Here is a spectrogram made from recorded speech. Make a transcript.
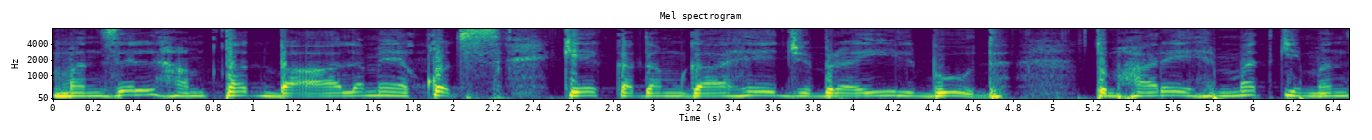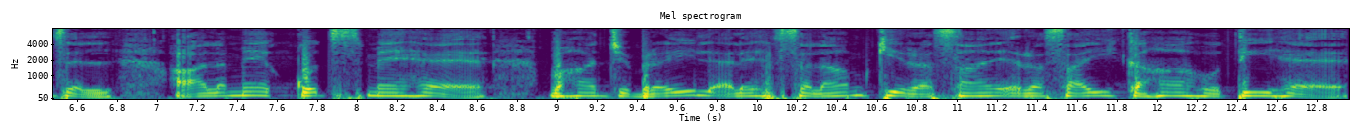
منزل ہم تد بعالم قدس کے قدم گاہ جبرائیل بود۔ تمہارے ہمت کی منزل عالم قدس میں ہے۔ وہاں جبرائیل علیہ السلام کی رسائی کہاں ہوتی ہے؟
